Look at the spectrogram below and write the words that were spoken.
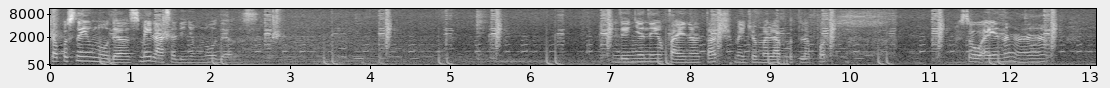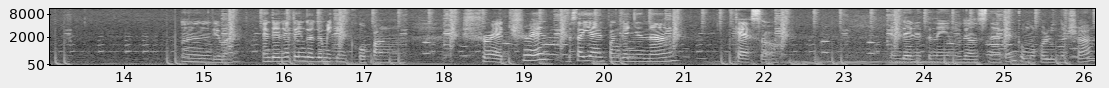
tapos na yung noodles, may lasa din yung noodles. And then, yan na yung final touch. Medyo malapot-lapot. So, ayan na nga. Mm, di ba? And then, ito yung gagamitin ko pang shred. Shred? Basta yan, pang ganyan ng keso. And then, ito na yung noodles natin. Kumukulo na siya.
